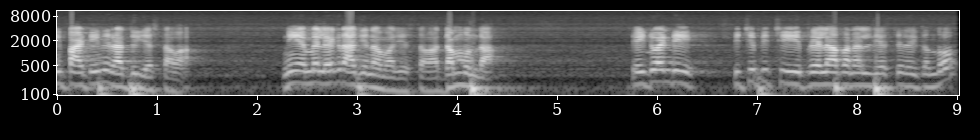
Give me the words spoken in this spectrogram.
నీ పార్టీని రద్దు చేస్తావా? నీ ఎమ్మెల్యేకి రాజీనామా చేస్తావా? దమ్ముందా? ఇటువంటి పిచ్చి పిచ్చి ప్రేలాపనలు చేస్తే అవుతుందో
